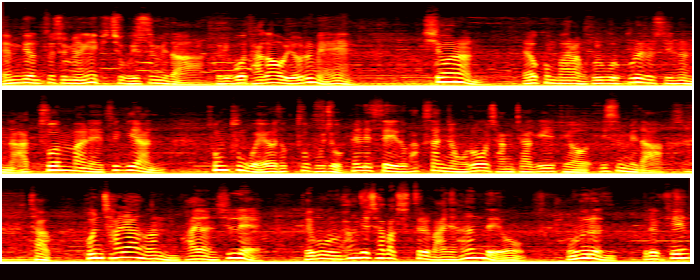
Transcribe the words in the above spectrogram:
ambient 조명이 비추고 있습니다. 그리고 다가올 여름에 시원한 에어컨 바람 골고루 뿌려줄 수 있는 아트원만의 특이한 송풍구 air duct 구조 팰리세이드 확산형으로 장착이 되어 있습니다. 자 본 차량은 과연 실내 대부분 황제 차박 시트를 많이 하는데요. 오늘은 이렇게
